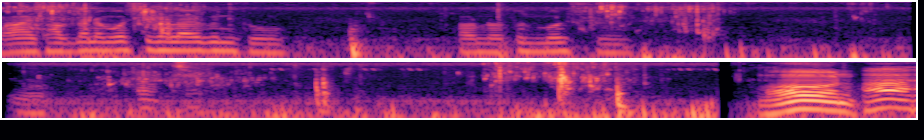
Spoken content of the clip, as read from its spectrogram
মাছ সাবধানে বসছি ফেলা হয় কিন্তু। সব নতুন বসছি মোহন হ্যাঁ।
